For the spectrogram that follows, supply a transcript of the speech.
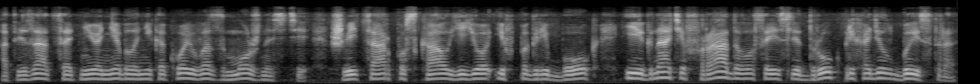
Отвязаться от нее не было никакой возможности. Швейцар пускал ее и в погребок, и Игнатьев радовался, если друг приходил быстро.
